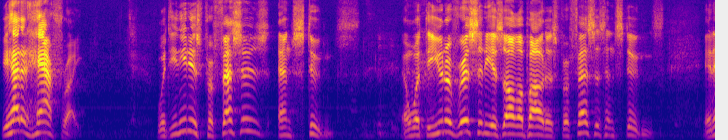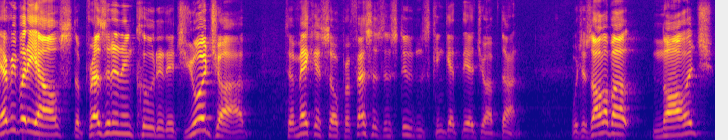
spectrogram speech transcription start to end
You had it half right. What you need is professors and students. And what the university is all about is professors and students. And everybody else, the president included, it's your job to make it so professors and students can get their job done, which is all about knowledge,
